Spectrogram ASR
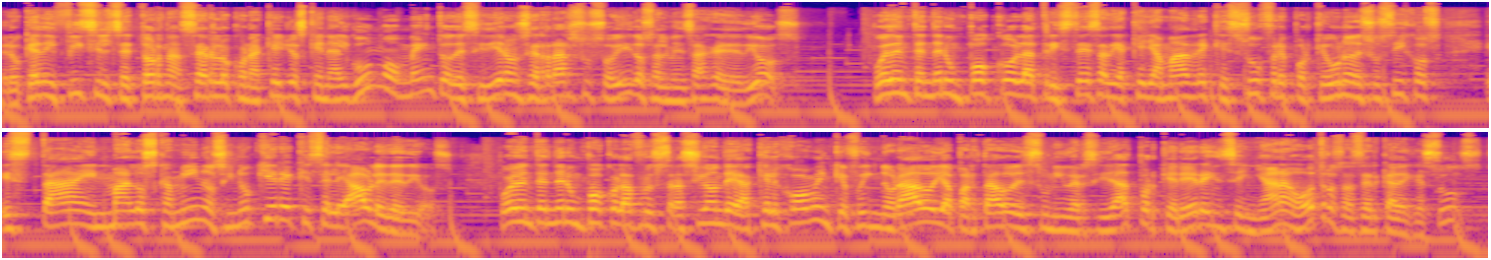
Pero qué difícil se torna hacerlo con aquellos que en algún momento decidieron cerrar sus oídos al mensaje de Dios. Puedo entender un poco la tristeza de aquella madre que sufre porque uno de sus hijos está en malos caminos y no quiere que se le hable de Dios. Puedo entender un poco la frustración de aquel joven que fue ignorado y apartado de su universidad por querer enseñar a otros acerca de Jesús.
